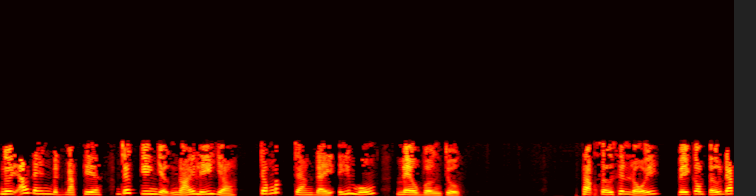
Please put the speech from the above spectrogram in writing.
Người áo đen bịt mặt kia rất kiên nhẫn nói lý do, trong mắt tràn đầy ý muốn, mèo vờn chuột. Thật sự xin lỗi, vì công tử đắc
